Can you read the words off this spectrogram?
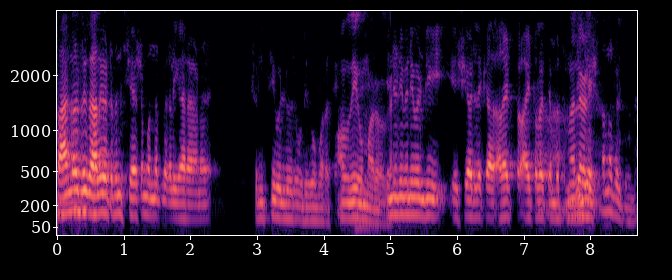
താങ്കളുടെ കാലഘട്ടത്തിന് ശേഷം വന്നിട്ടുള്ള കളിക്കാരാണ് സെൽസി വെള്ളൂരും ഉദയകുമാറൊക്കെ. ഉദയകുമാറൊക്കെ. ഇന്ത്യൻ ടീമിന് വേണ്ടി ഏഷ്യാഡിലൊക്കെ ആയിരത്തി തൊള്ളായിരത്തി എൺപത്തി നല്ല കളി. നന്നായിട്ട് കളിച്ചിട്ടുണ്ട്.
